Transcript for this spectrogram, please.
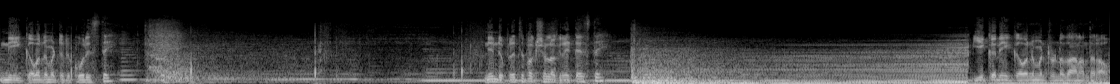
నీ గవర్నమెంట్ కూలిస్తే నిన్ను ప్రతిపక్షంలోకి నెట్టేస్తే? ఇక నీ గవర్నమెంట్ ఉండదా అనంతరావు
